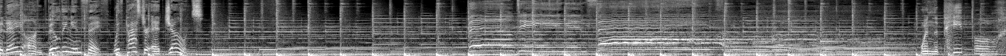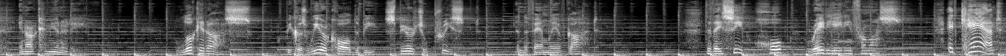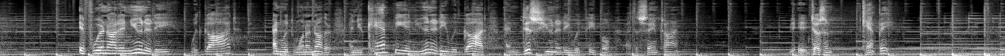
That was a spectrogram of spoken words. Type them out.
Today on Building in Faith with Pastor Ed Jones. Building in faith. When the people in our community look at us because we are called to be spiritual priests in the family of God, do they see hope radiating from us? It can't if we're not in unity with God and with one another. And you can't be in unity with God and disunity with people at the same time. It doesn't, can't be.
